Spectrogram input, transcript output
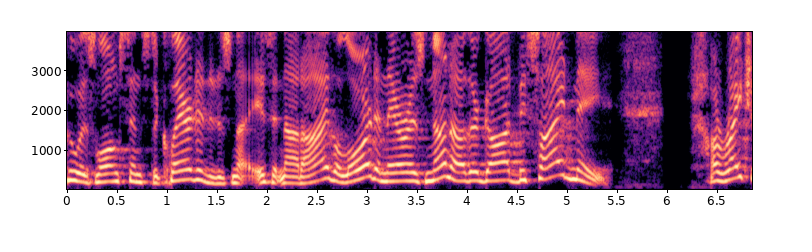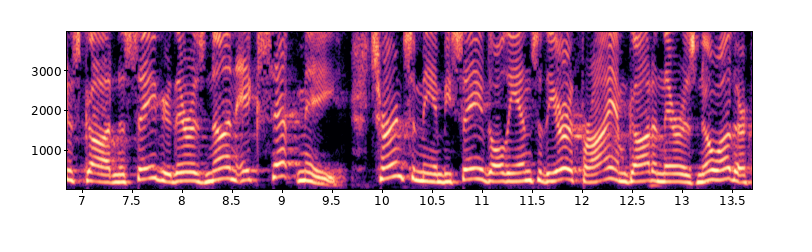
Who has long since declared it? It is not, is it not I, the Lord? And there is none other God beside me. A righteous God and a Savior, there is none except me. Turn to me and be saved, all the ends of the earth, for I am God and there is no other.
